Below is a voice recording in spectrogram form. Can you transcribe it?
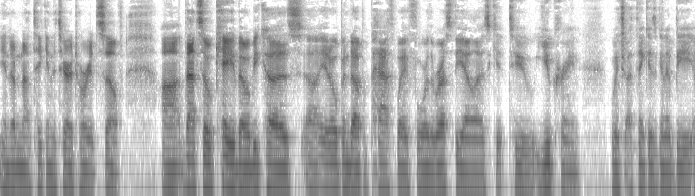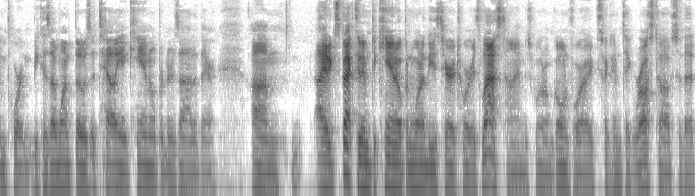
ended up not taking the territory itself. Uh, that's okay, though, because uh, it opened up a pathway for the rest of the Allies to get to Ukraine, which I think is going to be important because I want those Italian can openers out of there. Um, I had expected him to can open one of these territories last time, is what I'm going for. I expected him to take Rostov so that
